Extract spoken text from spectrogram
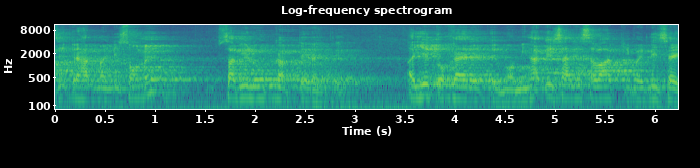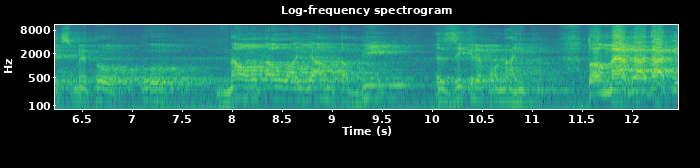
ज़िक्र हर मजलिसों में सभी लोग करते रहते हैं। और ये तो खैर मोमिना की सारी सवाब की मजलिस है, इसमें तो वो ना होता हुआ अयाम तब भी ज़िक्र होना ही था। तो मैं दादा कि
